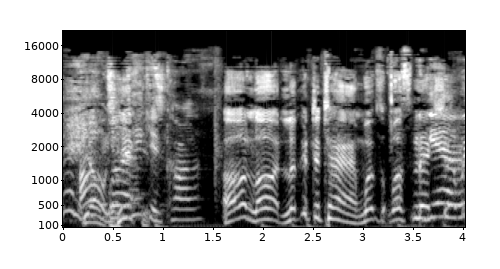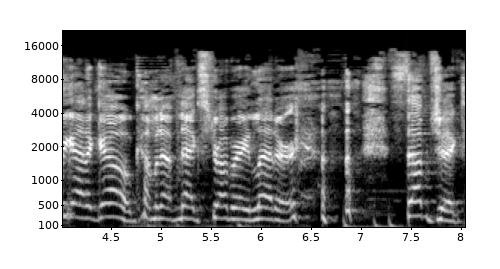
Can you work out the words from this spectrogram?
Yo, well, tickets. tickets, Carla. Oh Lord, look at the time. What's what's next? Yeah, Shirley? we gotta go. Coming up next, strawberry letter. Subject:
